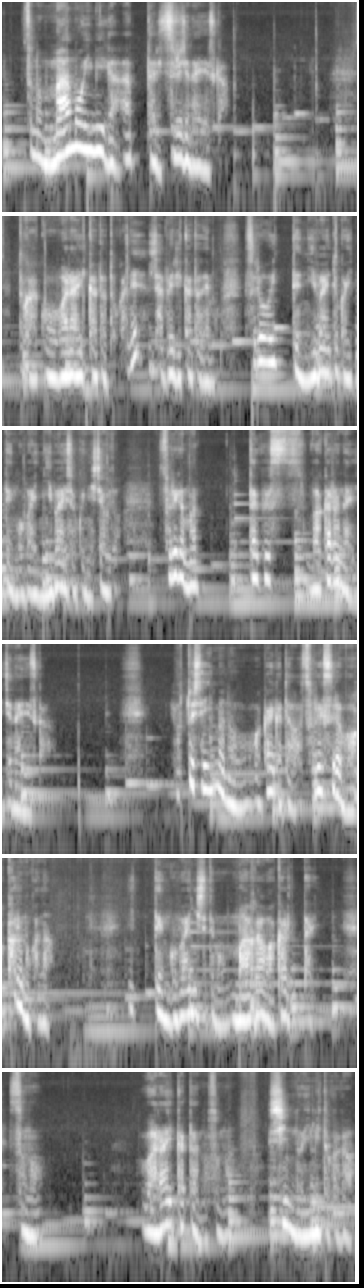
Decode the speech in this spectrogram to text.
うその間も意味があったりするじゃないですか。とかこう笑い方とかね喋り方でもそれを1.2倍とか1.5倍2倍速にしちゃうとそれが全くわからないじゃないですか。ひょっとして今の若い方はそれすらわかるのかな？1.5倍にしてても間が分かったりその笑い方のその真の意味とかが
